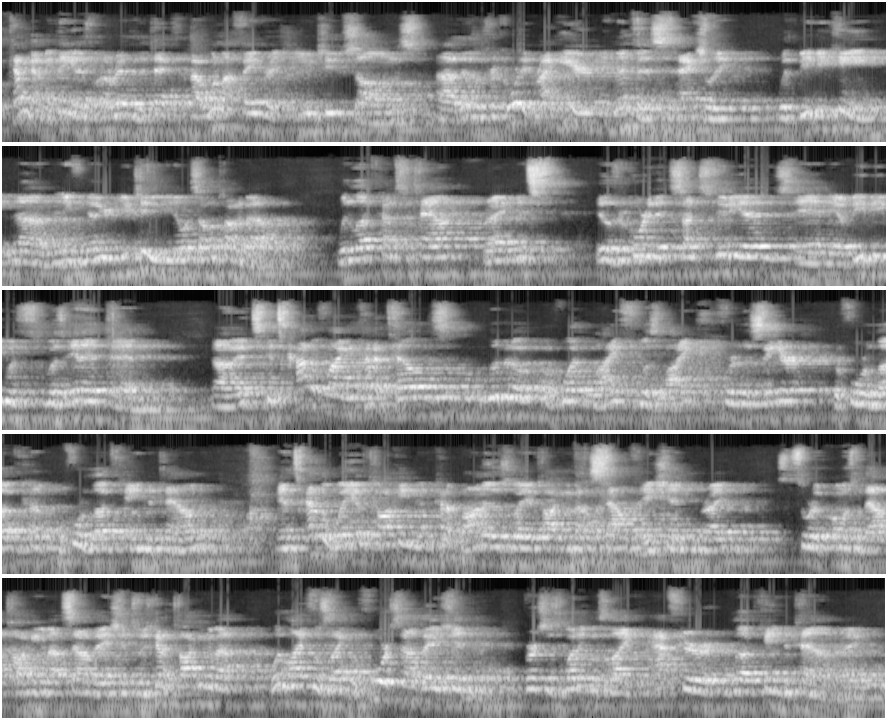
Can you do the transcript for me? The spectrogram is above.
It kind of got me thinking as I read through the text about one of my favorite U2 songs uh, that was recorded right here in Memphis, actually, with B.B. King. Um, and if you know your U2, you know what song I'm talking about. When Love Comes to Town, right? It's it was recorded at Sun Studios, and you know BB was was in it, and uh, it's, it's kind of like, it kind of tells a little bit of, of, what life was like for the singer before love, come, before love came to town. And it's kind of a way of talking, kind of Bono's way of talking about salvation, right? Sort of almost without talking about salvation. So he's kind of talking about what life was like before salvation versus what it was like after love came to town, right?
